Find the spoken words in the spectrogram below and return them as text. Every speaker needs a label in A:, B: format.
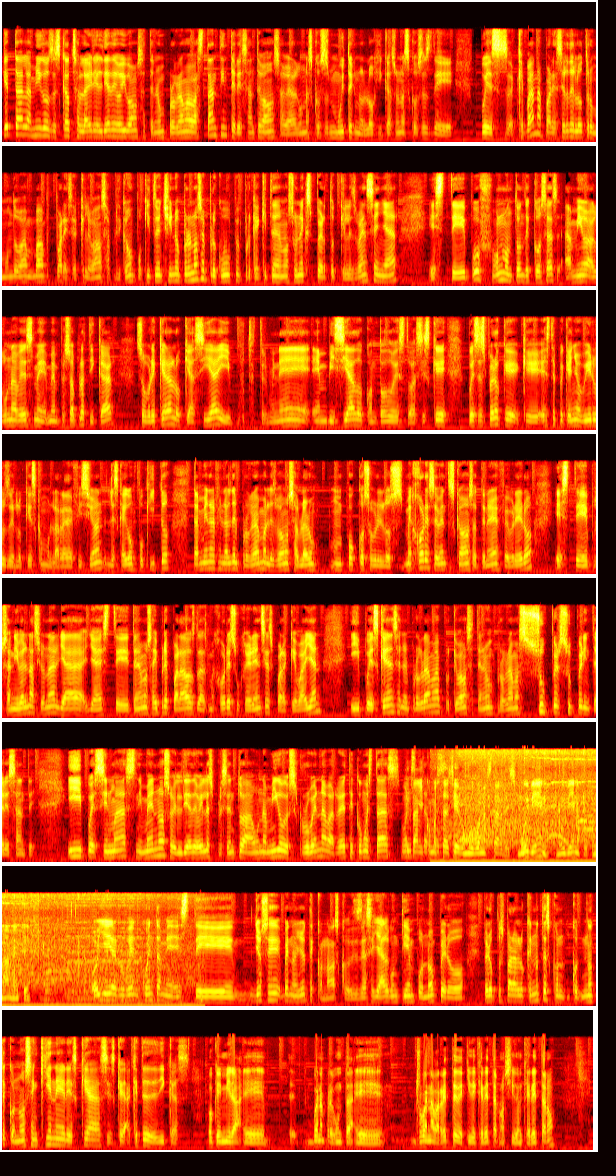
A: ¿Qué tal amigos de Scouts al Aire? El día de hoy vamos a tener un programa bastante interesante, vamos a ver algunas cosas muy tecnológicas, unas cosas de, pues, que van a aparecer del otro mundo, van, a parecer que le vamos a aplicar un poquito en chino, pero no se preocupe porque aquí tenemos un experto que les va a enseñar, este, un montón de cosas. A mí alguna vez me, empezó a platicar sobre qué era lo que hacía y terminé enviciado con todo esto, así es que, pues, espero que, que este pequeño virus de lo que es como la radioafición les caiga un poquito. También al final del programa les vamos a hablar un, poco sobre los mejores eventos que vamos a tener en febrero. Este, pues a nivel nacional ya, ya este, tenemos ahí preparados las mejores sugerencias para que vayan. Y pues quédense en el programa porque vamos a tener un programa súper, súper interesante. Y pues sin más ni menos, el día de hoy les presento a un amigo, Rubén Navarrete. ¿Cómo estás?
B: Buenas ¿Qué tal? ¿Cómo estás, Diego? Muy buenas tardes. Muy bien, muy bien, afortunadamente.
A: Oye, Rubén, cuéntame, este, yo sé, bueno, yo te conozco desde hace ya algún tiempo, ¿no? Pero, pero pues para lo que no te, no te conocen, ¿quién eres? ¿Qué haces? ¿Qué, ¿A qué te dedicas?
B: Ok, mira, eh, eh, buena pregunta. Eh, Rubén Navarrete, de aquí de Querétaro, nacido en Querétaro.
